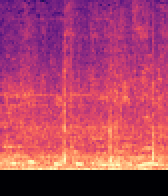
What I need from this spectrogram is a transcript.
正解です。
